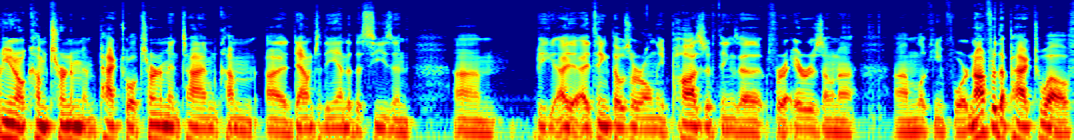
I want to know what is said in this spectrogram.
you know, come tournament, Pac-12 tournament time, come uh, down to the end of the season. Um, be, I, I think those are only positive things uh, for Arizona. Um, looking for not for the Pac-12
